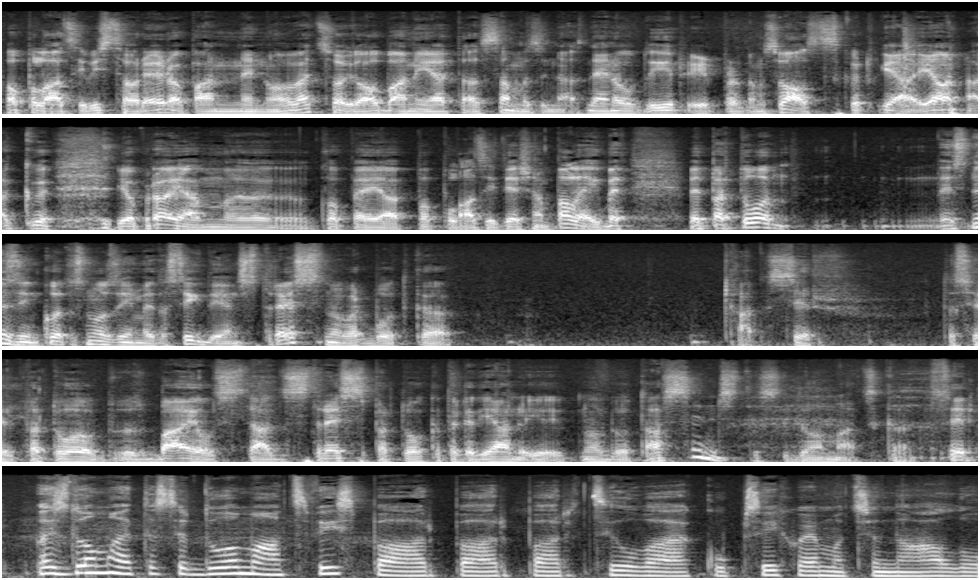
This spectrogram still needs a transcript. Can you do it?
Populācija viscaur Eiropā nenoveco, jo Albānijā tā samazinās. Ne, nu, ir, ir, protams, valstis, kur jā, jaunāk joprojām kopējā populācija tiešām paliek, bet, bet par to es nezinu, ko tas nozīmē, tas ikdienas stress. Nu, varbūt, ka, kā tas ir? Tas ir par to bailes, tādas stresa par to, ka tagad jānodot asinis. Tas ir domāts, kā tas ir. Es domāju, tas ir domāts vispār par, par cilvēku psihoemocionālo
